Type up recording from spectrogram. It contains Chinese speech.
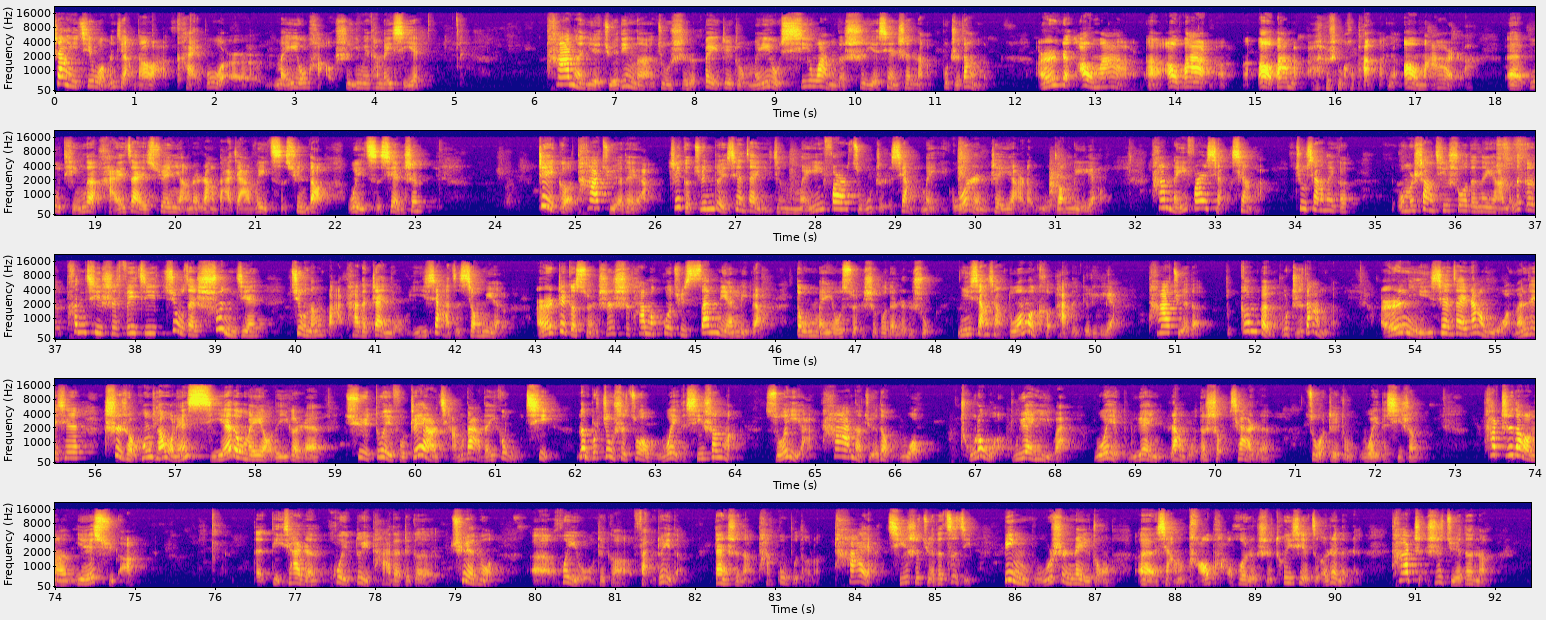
上一期我们讲到啊，凯布尔没有跑，是因为他没鞋。他呢也决定呢，就是被这种没有希望的事业献身呐，不值当的。而这奥马尔啊，奥巴、奥巴马啊，什么奥巴马？奥马尔啊，呃，不停的还在宣扬着让大家为此殉道，为此献身。这个他觉得呀。这个军队现在已经没法阻止像美国人这样的武装力量，他没法想象啊，就像那个我们上期说的那样的，那个喷气式飞机就在瞬间就能把他的战友一下子消灭了，而这个损失是他们过去三年里边都没有损失过的人数，你想想多么可怕的一个力量，他觉得根本不值当的。而你现在让我们这些赤手空拳，我连鞋都没有的一个人去对付这样强大的一个武器，那不就是做无谓的牺牲吗？所以啊，他呢觉得我除了我不愿意以外，我也不愿意让我的手下人做这种无谓的牺牲。他知道呢，也许啊，呃，底下人会对他的这个怯懦，呃，会有这个反对的。但是呢，他顾不得了。他呀，其实觉得自己并不是那种呃想逃跑或者是推卸责任的人。他只是觉得呢，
